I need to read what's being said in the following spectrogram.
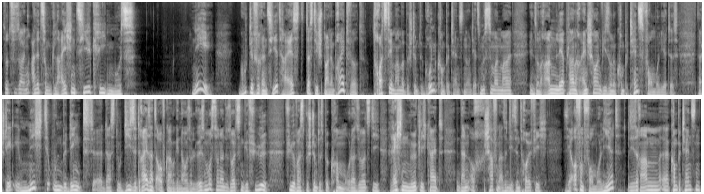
sozusagen alle zum gleichen Ziel kriegen muss. Nee, gut differenziert heißt, dass die Spanne breit wird. Trotzdem haben wir bestimmte Grundkompetenzen und jetzt müsste man mal in so einen Rahmenlehrplan reinschauen, wie so eine Kompetenz formuliert ist. Da steht eben nicht unbedingt, äh, dass du diese Dreisatzaufgabe genauso lösen musst, sondern du sollst ein Gefühl für was Bestimmtes bekommen oder du sollst die Rechenmöglichkeit dann auch schaffen. Also die sind häufig sehr offen formuliert, diese Rahmenkompetenzen,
